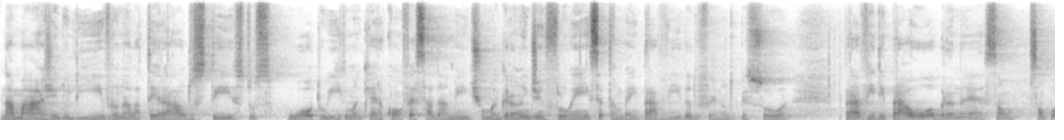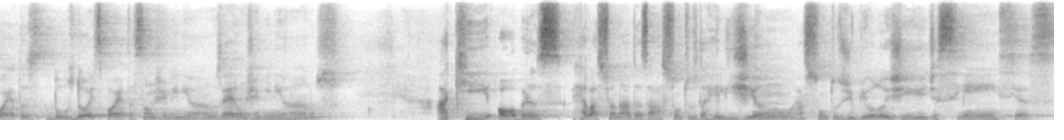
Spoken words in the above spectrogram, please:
na margem do livro, na lateral dos textos. O Walt Whitman, que era confessadamente uma grande influência também para a vida do Fernando Pessoa, para a vida e para a obra, né? São, são poetas, os dois poetas são geminianos, eram geminianos. Aqui, obras relacionadas a assuntos da religião, assuntos de biologia, de ciências,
